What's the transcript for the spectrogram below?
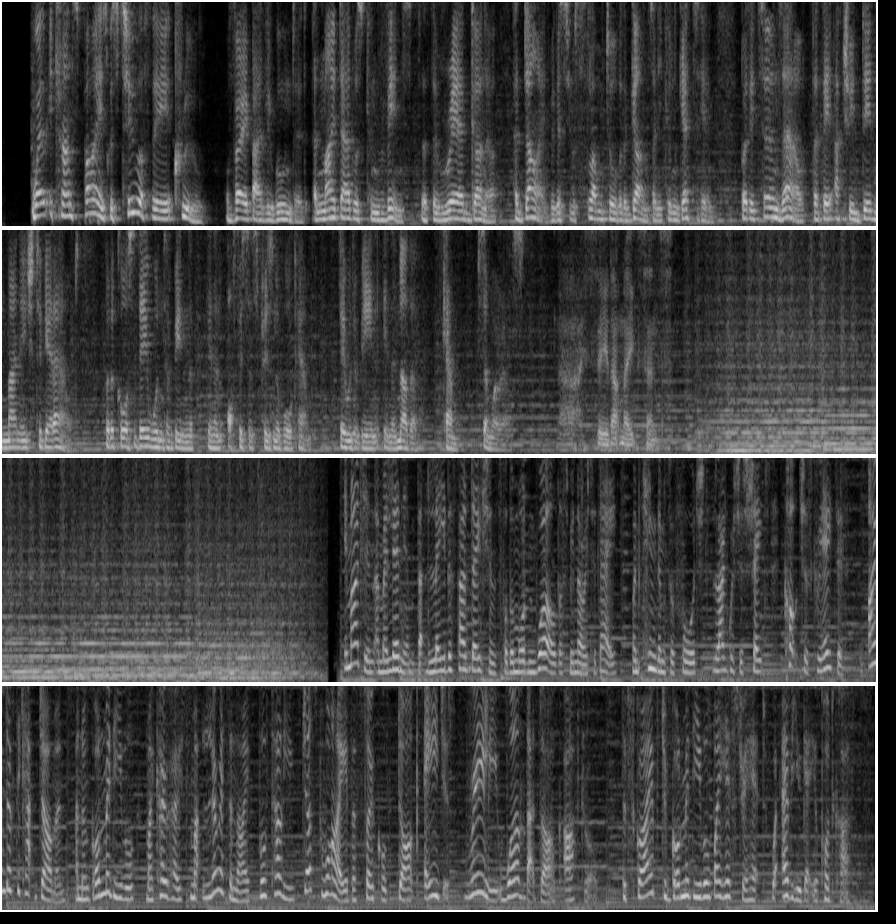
Well, it transpires because two of the crew were very badly wounded, and my dad was convinced that the rear gunner had died because he was slumped over the guns and he couldn't get to him. But it turns out that they actually did manage to get out. But of course, they wouldn't have been in an officer's prison of war camp. They would have been in another camp somewhere else. Ah, I see. That makes sense. Imagine a millennium that laid the foundations for the modern world as we know it today, when kingdoms were forged, languages shaped, cultures created. I'm Dr. Kat Jarman, and on Gone Medieval, my co host Matt Lewis and I will tell you just why the so called Dark Ages really weren't that dark after all. Subscribe to Gone Medieval by History Hit wherever you get your podcasts.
